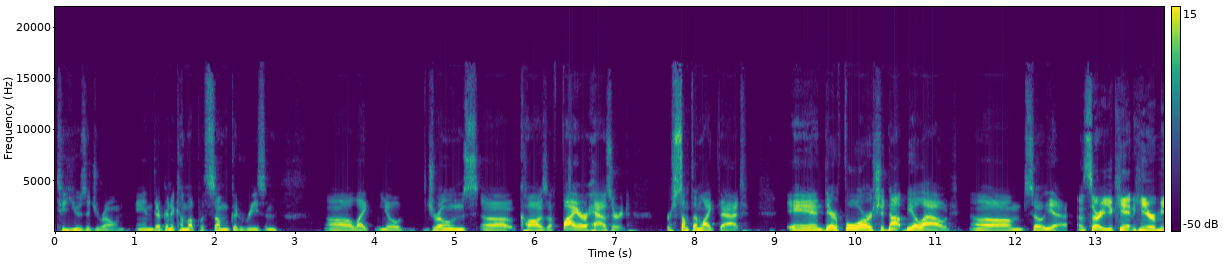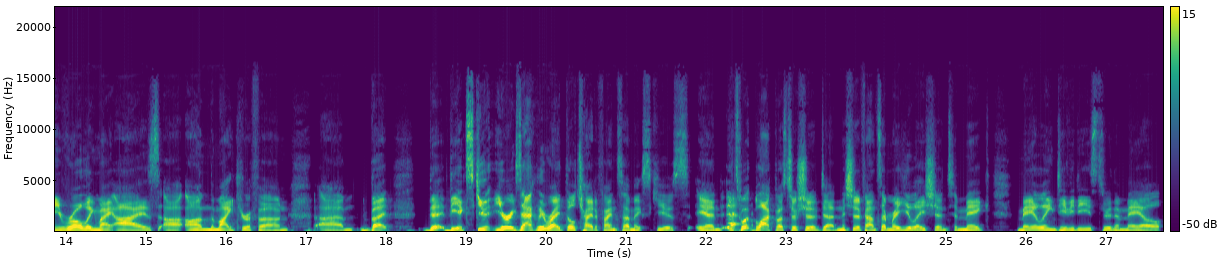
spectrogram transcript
to use a drone, and they're going to come up with some good reason, uh, like you know drones uh, cause a fire hazard or something like that and therefore should not be allowed. Um, so yeah, I'm sorry you can't hear me rolling my eyes uh, on the microphone, um, but the the excuse you're exactly right. They'll try to find some excuse, and yeah. it's what Blockbuster should have done. They should have found some regulation to make mailing DVDs through the mail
